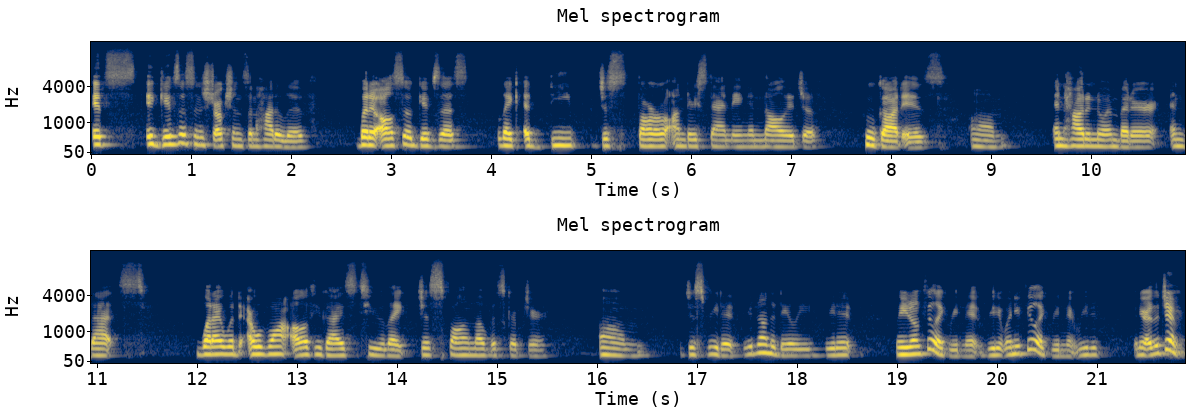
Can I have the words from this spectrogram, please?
it's it gives us instructions on how to live, but it also gives us like a deep, just thorough understanding and knowledge of who God is, um, and how to know Him better. And that's what I would I would want all of you guys to like just fall in love with Scripture. Um, just read it. Read it on the daily. Read it when you don't feel like reading it. Read it when you feel like reading it. Read it when you're at the gym.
